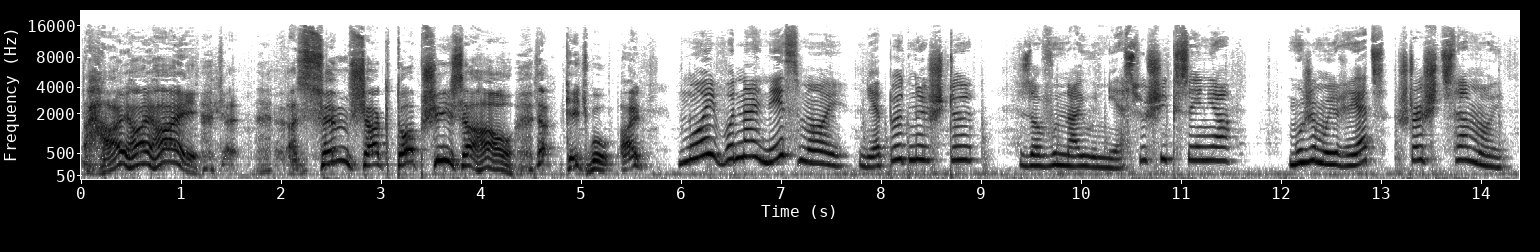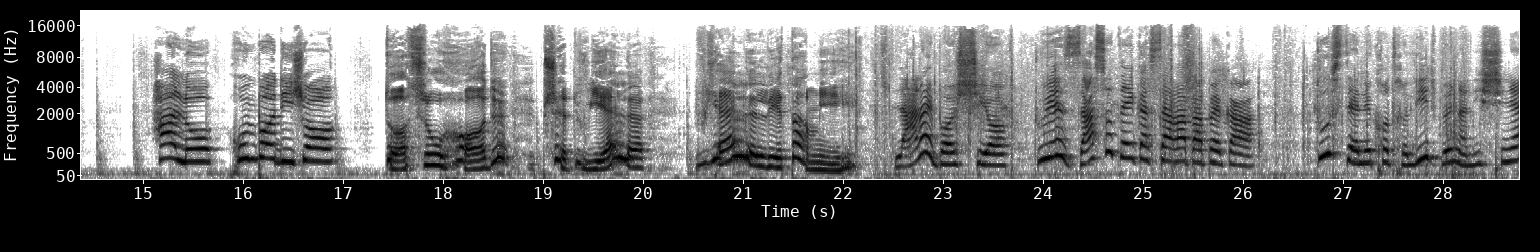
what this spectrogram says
Haj, haj, haj. Sym však to přisahał. Kieć mu, haj. Mój wodnaj nes mój. Nie pytnyš ty, zo vunaju słyszy Ksenia? Może mój riec, štož chce mój. Halo, rumpodicho. To są chody przed wiele, wiele latami. Lalaj boščijo, tu je zase tejka stara papeka. Tu ste nekrotre liczby na liščine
